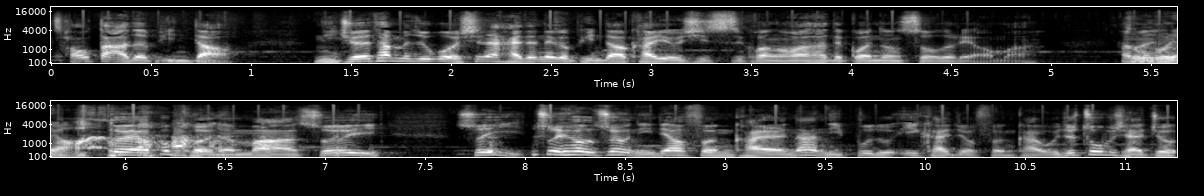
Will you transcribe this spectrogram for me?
超大的频道，你觉得他们如果现在还在那个频道开游戏实况的话，他的观众受得了吗？他们受不了。对啊，不可能嘛。所以，所以最后最后你一定要分开了。那你不如一开就分开。我就做不起来就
